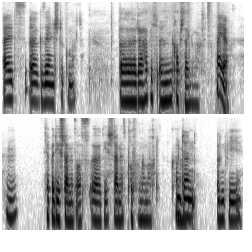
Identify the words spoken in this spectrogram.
als äh, Gesellenstück gemacht? Äh, da habe ich einen Grabstein gemacht. Ah ja. Ich habe ja die Steinmetz aus, äh, die Steinmetzprüfung gemacht. Genau. Und dann irgendwie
